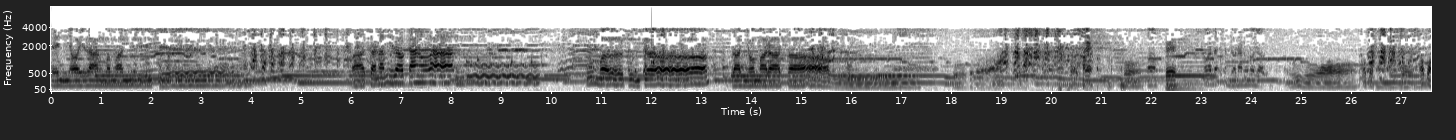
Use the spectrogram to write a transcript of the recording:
Enyo ilang memanike Wacananira kang langgu Maratamu Oh, Oh, eh, oh nek sendonan ngono ya. oh, apa? Oh, apa?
